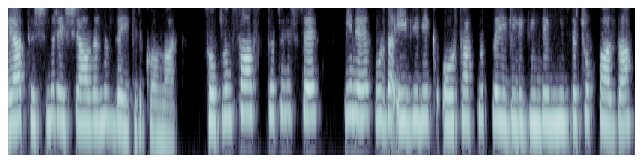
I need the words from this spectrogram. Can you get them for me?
veya taşınır eşyalarınızla ilgili konular. Toplumsal statünüz ise yine burada evlilik, ortaklıkla ilgili gündeminizde çok fazla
